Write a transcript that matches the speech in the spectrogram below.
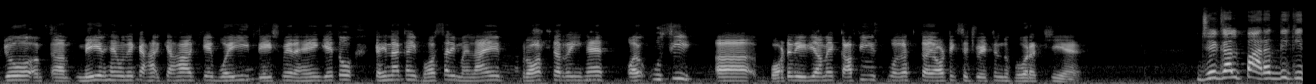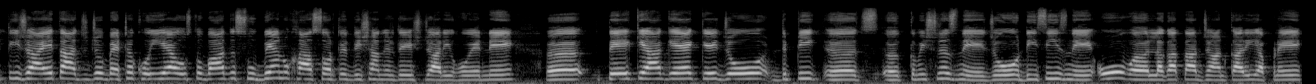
जो मेल हैं उन्हें कहा, कहा कि वही देश में रहेंगे तो कहीं ना कहीं बहुत सारी महिलाएं क्रॉस कर रही हैं और उसी बॉर्डर एरिया में काफी इस वक्त कयोटिक सिचुएशन हो रखी है ਜੇ ਗੱਲ ਭਾਰਤ ਦੀ ਕੀਤੀ ਜਾਏ ਤਾਂ ਅੱਜ ਜੋ ਬੈਠਕ ਹੋਈ ਹੈ ਉਸ ਤੋਂ ਬਾਅਦ ਸੂਬਿਆਂ ਨੂੰ ਖਾਸ ਤੌਰ ਤੇ ਦਿਸ਼ਾ ਨਿਰਦੇਸ਼ ਜਾਰੀ ਹੋਏ ਨੇ ਤੇ ਕਿਹਾ ਗਿਆ ਕਿ ਜੋ ਡਿਪਟੀ ਕਮਿਸ਼ਨਰਸ ਨੇ, ਜੋ ਡੀਸੀਜ਼ ਨੇ, ਉਹ ਲਗਾਤਾਰ ਜਾਣਕਾਰੀ ਆਪਣੇ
